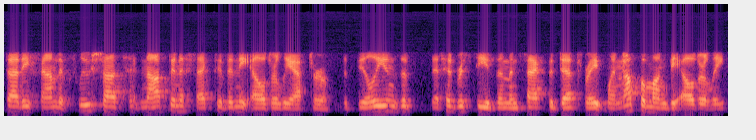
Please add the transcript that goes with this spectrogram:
study found that flu shots had not been effective in the elderly after the billions of, that had received them. In fact, the death rate went up among the elderly.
